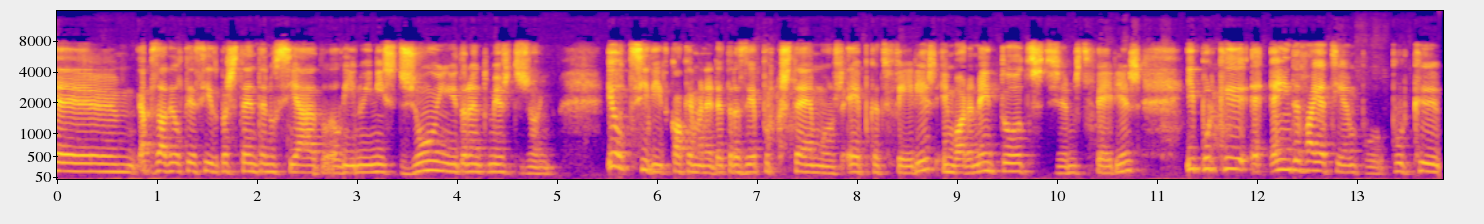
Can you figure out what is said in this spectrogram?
uh, apesar dele ter sido bastante anunciado ali no início de junho e durante o mês de junho. Eu decidi de qualquer maneira trazer porque estamos época de férias, embora nem todos estejamos de férias, e porque ainda vai a tempo, porque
